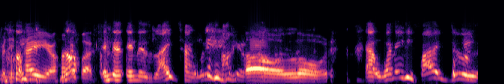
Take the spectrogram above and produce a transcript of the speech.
for the entire year. Hundred No. bucks. In his, in his lifetime, what are you talking about? Oh Lord. At 185, dude.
